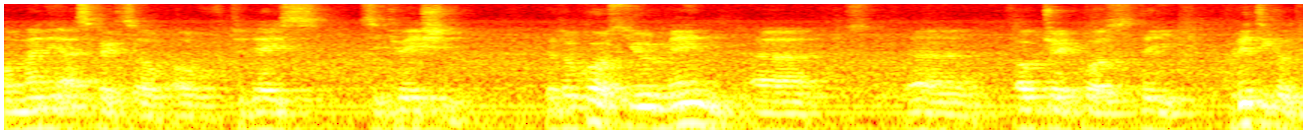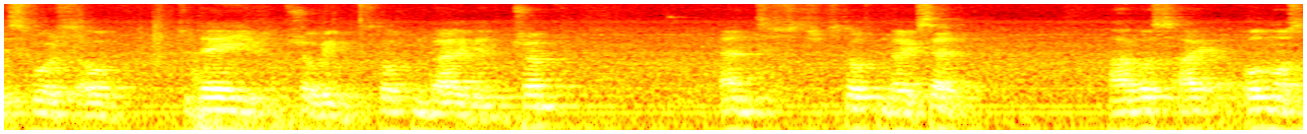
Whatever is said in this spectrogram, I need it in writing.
on many aspects of, of today's situation. But of course, your main uh, uh, object was the political discourse of today showing Stoltenberg and Trump. And Stoltenberg said, I was, I almost,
